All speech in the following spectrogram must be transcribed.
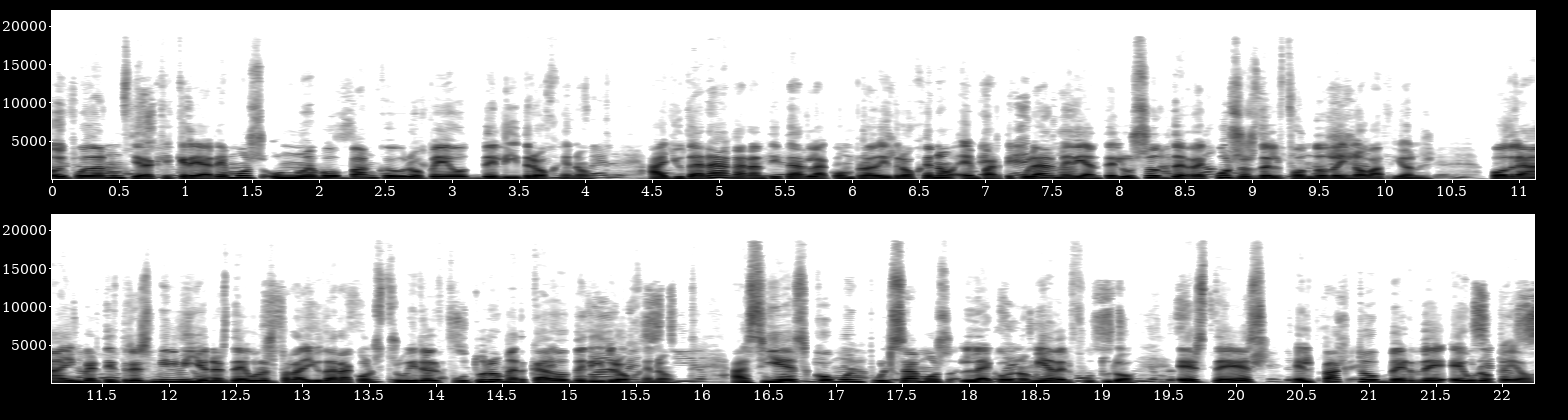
hoy puedo anunciar que crearemos un nuevo Banco Europeo del Hidrógeno. Ayudará a garantizar la compra de hidrógeno, en particular mediante el uso de recursos del Fondo de Innovación podrá invertir 3.000 millones de euros para ayudar a construir el futuro mercado del hidrógeno. Así es como impulsamos la economía del futuro. Este es el Pacto Verde Europeo.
